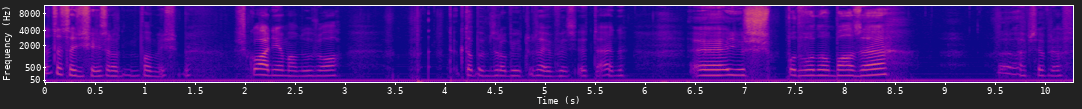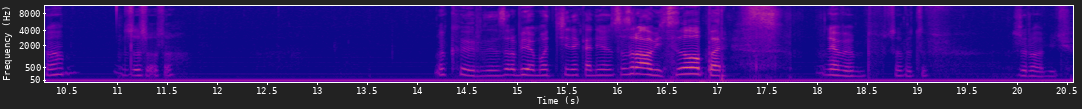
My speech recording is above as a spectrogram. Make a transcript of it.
No to co dzisiaj zrobimy? Pomyślmy. Szkła nie mam dużo kto bym zrobił tutaj ten e, już podwodną bazę. E, przepraszam. Co, co, co? No kurde, zrobiłem odcinek, a nie wiem co zrobić. Super. Nie wiem, co by tu zrobić.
